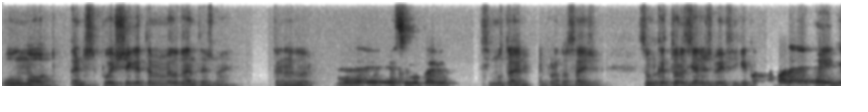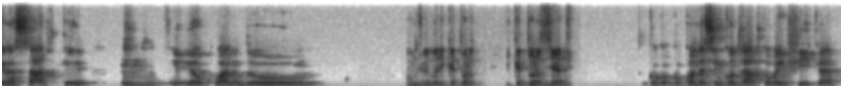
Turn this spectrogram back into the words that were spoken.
ou uma ou antes depois, chega também o Dantas, não é? O treinador. É, é simultâneo. Simultâneo, pronto, ou seja, são 14 anos de Benfica. Agora, é, é engraçado que eu quando... Como jogador e 14, e 14 anos. Quando assino contrato com o Benfica,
